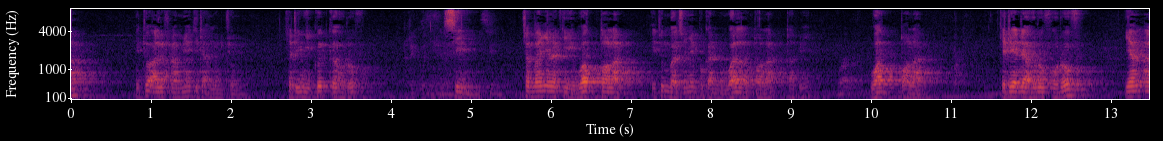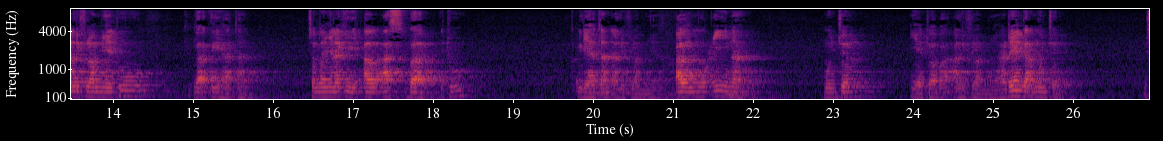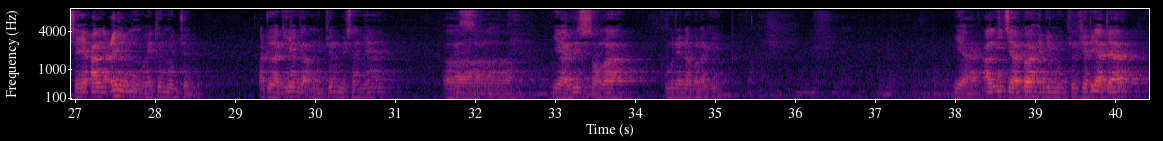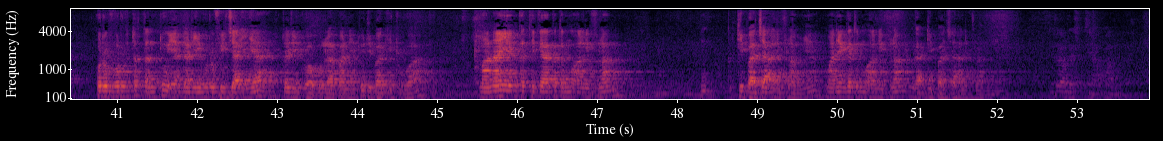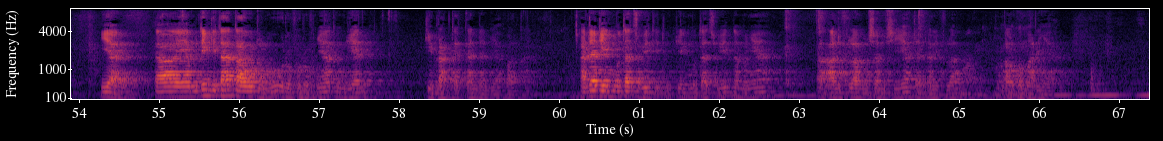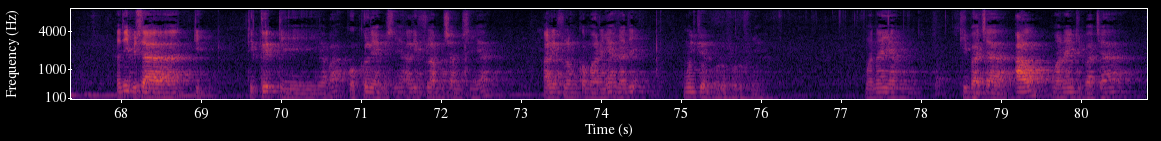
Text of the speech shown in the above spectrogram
itu alif lamnya tidak muncul. Jadi ngikut ke huruf berikutnya sin. Sin. Contohnya lagi wat tolak itu bacanya bukan wal tolak tapi wat tolak. Jadi ada huruf-huruf yang alif lamnya itu nggak kelihatan. Contohnya lagi al asbab itu kelihatan alif lamnya. Al mu'ina muncul yaitu apa alif lamnya. Ada yang nggak muncul. Misalnya al ilmu itu muncul. Ada lagi yang nggak muncul misalnya Lis-sholat. ya lis sholat. Kemudian apa lagi? Ya, al-ijabah ini muncul. Jadi ada huruf-huruf tertentu ya dari huruf hijaiyah dari 28 itu dibagi dua. Mana yang ketika ketemu alif lam dibaca alif lamnya, mana yang ketemu alif lam nggak dibaca alif lamnya. Iya, eh, yang penting kita tahu dulu huruf-hurufnya kemudian dipraktekkan dan dihafalkan. Ada di ilmu tajwid itu, di ilmu tajwid namanya eh, alif lam syamsiyah dan alif lam al qamariyah. Nanti bisa di, diklik di apa Google ya misalnya alif lam syamsiyah, alif lam qamariyah nanti muncul huruf-hurufnya. Mana yang dibaca al, mana yang dibaca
